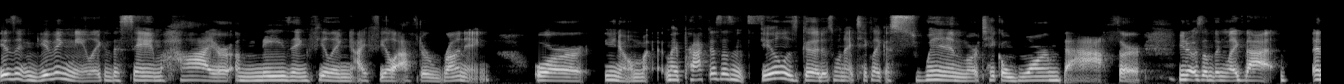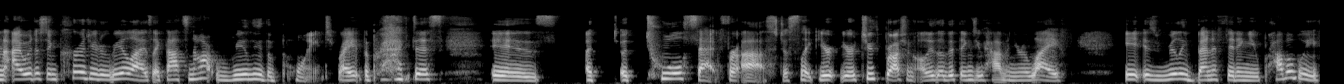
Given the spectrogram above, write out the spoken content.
isn't giving me like the same high or amazing feeling I feel after running. Or, you know, my, my practice doesn't feel as good as when I take like a swim or take a warm bath or, you know, something like that. And I would just encourage you to realize like that's not really the point, right? The practice is a, a tool set for us, just like your, your toothbrush and all these other things you have in your life, it is really benefiting you probably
